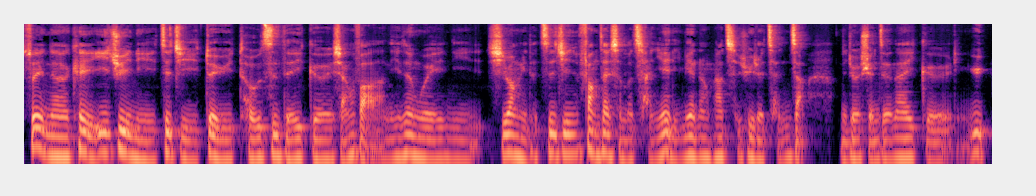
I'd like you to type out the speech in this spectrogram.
所以呢，可以依据你自己对于投资的一个想法，你认为你希望你的资金放在什么产业里面，让它持续的成长，你就选择那一个领域。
